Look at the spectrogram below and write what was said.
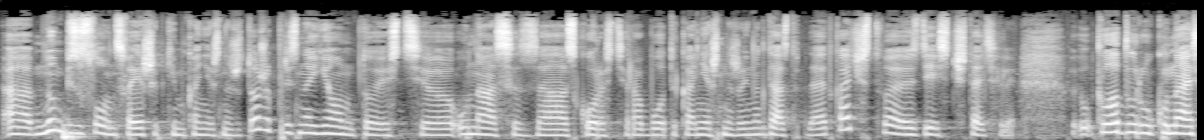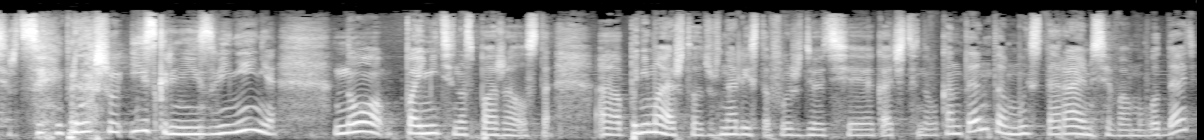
А, ну, безусловно, свои ошибки мы, конечно же, тоже признаем, то есть э, у нас из-за скорости работы, конечно же, иногда страдает качество, здесь, читатели, кладу руку на сердце и приношу искренние извинения, но поймите нас, пожалуйста. А, понимаю, что от журналистов вы ждете качественного контента, мы стараемся вам его дать,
